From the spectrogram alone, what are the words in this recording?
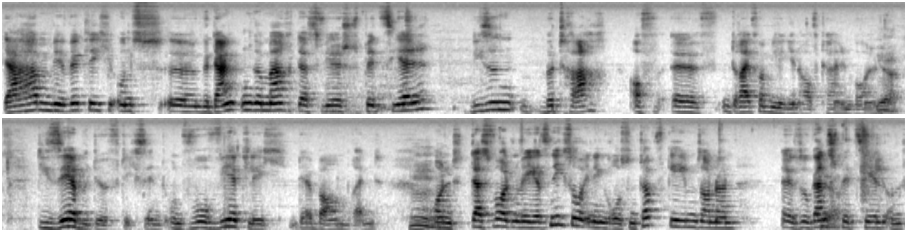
Da haben wir wirklich uns äh, Gedanken gemacht, dass wir speziell diesen Betrag auf äh, drei Familien aufteilen wollen, ja. Die sehr bedürftig sind und wo wirklich der Baum brennt. Hm. Und das wollten wir jetzt nicht so in den großen Topf geben, sondern äh, so ganz ja. speziell und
